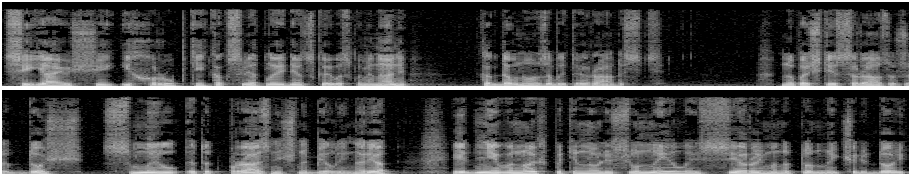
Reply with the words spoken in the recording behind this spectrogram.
сияющий и хрупкий, как светлое детское воспоминание, как давно забытая радость. Но почти сразу же дождь смыл этот празднично-белый наряд, и дни вновь потянулись унылой, серой, монотонной чередой.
